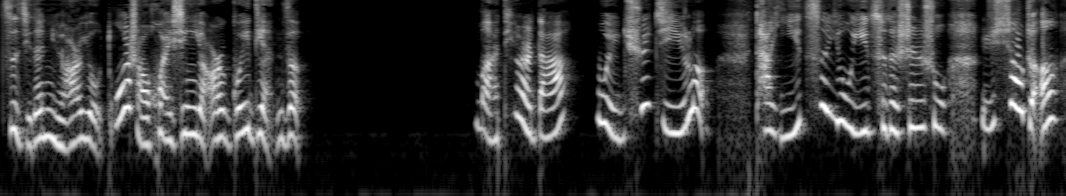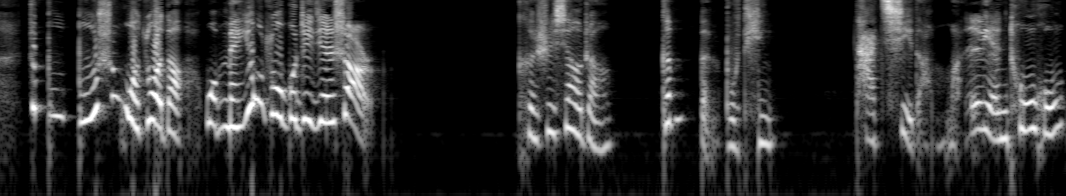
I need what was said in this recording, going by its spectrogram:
自己的女儿有多少坏心眼儿、鬼点子。马蒂尔达委屈极了，他一次又一次的申诉：“校长，这不不是我做的，我没有做过这件事儿。”可是校长根本不听，他气得满脸通红，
